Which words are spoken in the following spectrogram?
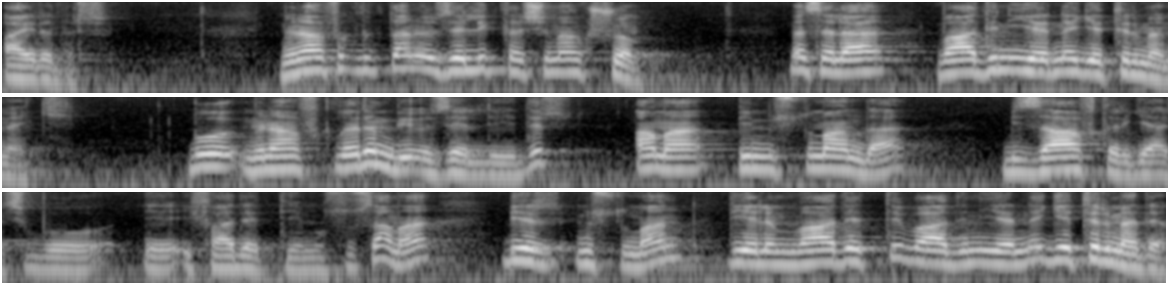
ayrıdır. Münafıklıktan özellik taşımak şu. Mesela vaadini yerine getirmemek. Bu münafıkların bir özelliğidir. Ama bir Müslüman da bir zaaftır gerçi bu e, ifade ettiğim husus ama bir Müslüman diyelim vaat etti, vaadini yerine getirmedi.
